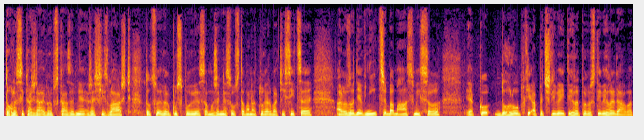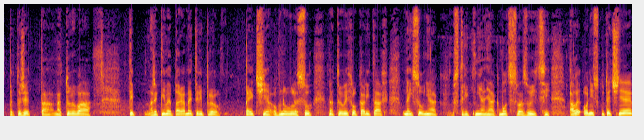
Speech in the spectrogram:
Tohle si každá evropská země řeší zvlášť. To, co Evropu spojuje, samozřejmě soustava Natura 2000 a rozhodně v ní třeba má smysl jako dohloubky a pečlivěji tyhle porosty vyhledávat, protože ta naturová ty, řekněme, parametry pro péči a obnovu lesu v naturových lokalitách nejsou nějak striktní a nějak moc svazující. Ale oni skutečně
